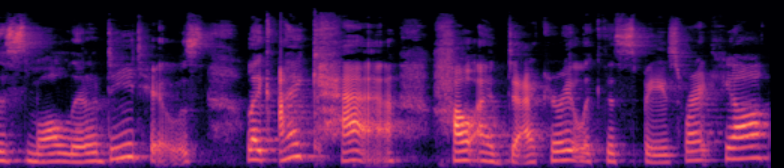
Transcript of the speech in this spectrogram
the small little details. Like I care how I decorate like the space right here.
